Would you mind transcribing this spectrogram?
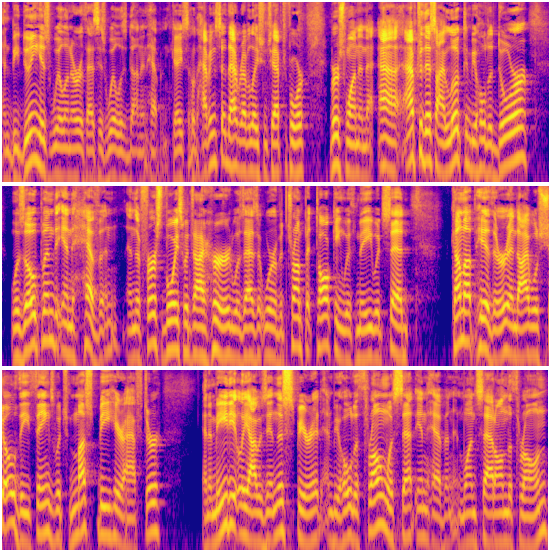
and be doing his will in earth as his will is done in heaven. Okay, so having said that, Revelation chapter 4, verse 1 And uh, after this I looked, and behold, a door was opened in heaven, and the first voice which I heard was as it were of a trumpet talking with me, which said, Come up hither, and I will show thee things which must be hereafter. And immediately I was in the Spirit, and behold, a throne was set in heaven, and one sat on the throne.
